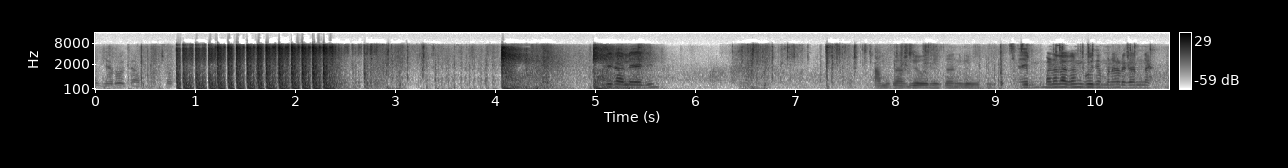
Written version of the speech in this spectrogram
ज़रूरत है आपको काढले याची आम गन घेऊ वो गन घेऊ वो ए मनाला गन को दे गन नाही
